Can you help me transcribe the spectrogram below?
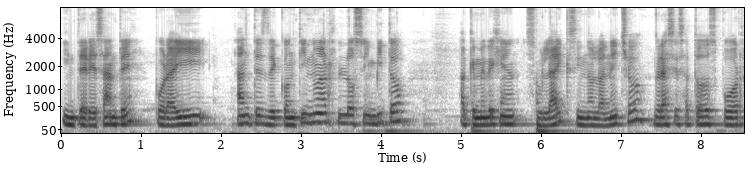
interesante. Por ahí, antes de continuar, los invito a que me dejen su like si no lo han hecho. Gracias a todos por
